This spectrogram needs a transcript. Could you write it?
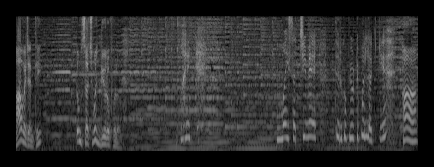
हाँ वजंती तुम सचमुच ब्यूटीफुल हो। मैं मैं सच्ची में तेरे को ब्यूटीफुल लगती है। हाँ।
